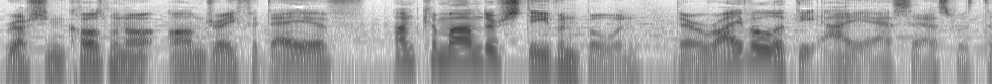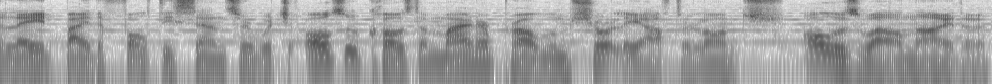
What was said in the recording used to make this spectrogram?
Russian cosmonaut Andrei Fedyaev, and Commander Stephen Bowen. Their arrival at the ISS was delayed by the faulty sensor which also caused a minor problem shortly after launch. All is well now though.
